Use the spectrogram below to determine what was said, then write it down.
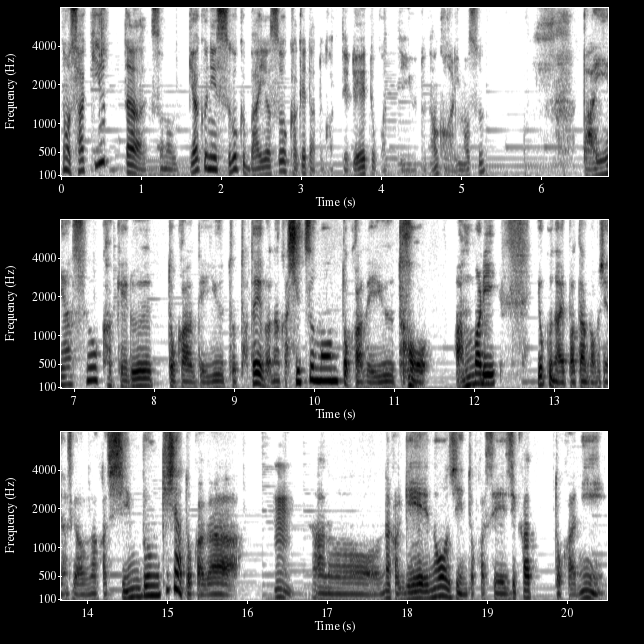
でもさっき言ったその逆にすごくバイアスをかけたとかって例とかっていうと何かあります？バイアスをかけるとかで言うと例えばなんか質問とかで言うと あんまり良くないパターンかもしれないですけどなんか新聞記者とかがうん。あのなんか芸能人とか政治家とかに。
